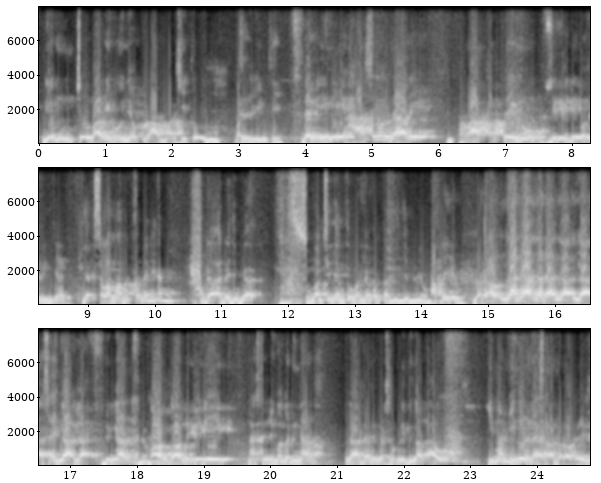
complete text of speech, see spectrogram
Dia muncul balihonya lama di situ. Di Binjai. Dan ini hasil dari rapat pleno DPD Kota Binjai. Ya, selama bertahun ini kan udah ada juga sumbangsinya untuk warga kota Binjai beliau. Apa itu? Nggak tahu. Nggak ada, nggak ada, nggak, nggak. Saya nggak, nggak dengar. Kawan-kawan DPD Nasdem juga nggak dengar. Nggak ada dengar seperti itu, nggak tahu. Gimana? Ini dasar apa orang ini?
